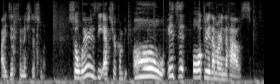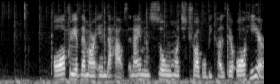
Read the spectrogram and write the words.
I did finish this one. So where is the extra computer? Oh, it's it. All three of them are in the house. All three of them are in the house. And I'm in so much trouble because they're all here.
